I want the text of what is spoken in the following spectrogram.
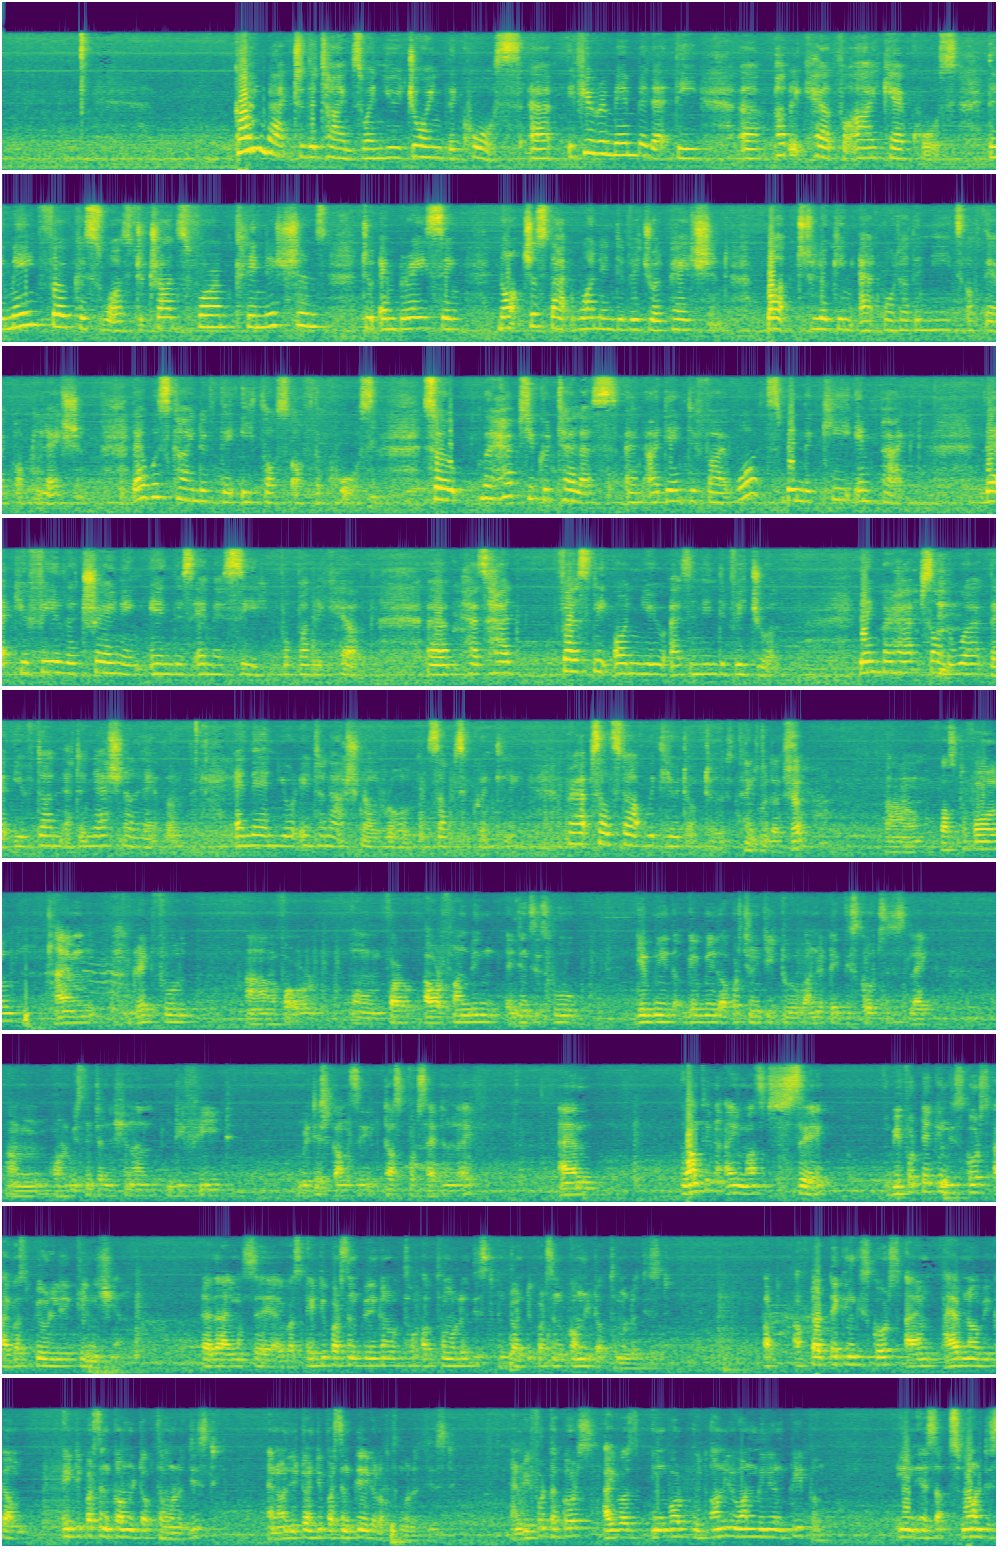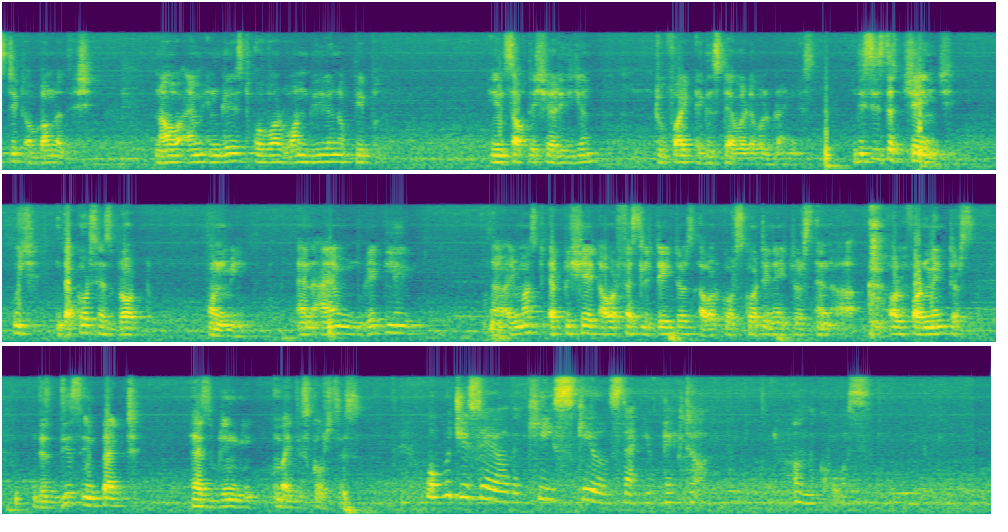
Going back to the times when you joined the course, uh, if you remember that the uh, Public Health for Eye Care course, the main focus was to transform clinicians to embracing not just that one individual patient, but looking at what are the needs of their population. That was kind of the ethos of the course. So perhaps you could tell us and identify what's been the key impact that you feel the training in this MSc for public health um, has had firstly on you as an individual, then perhaps on the work that you've done at a national level, and then your international role subsequently. Perhaps I'll start with you, Dr. Thank you, Daksha. Um, first of all, I am grateful uh, for um, for our funding agencies who give me the, give me the opportunity to undertake these courses like um, Orbis International, DFID, British Council, Task Force Sight and Life. And one thing I must say, before taking this course, I was purely clinician. As I must say, I was 80% clinical ophthalmologist and 20% community ophthalmologist. But after taking this course, I, am, I have now become 80% community ophthalmologist and only 20% clinical ophthalmologist. And before the course, I was involved with only 1 million people in a small district of Bangladesh. Now I am engaged over 1 billion of people in South Asia region to fight against avoidable blindness. This is the change which the course has brought on me. And I am greatly uh, I must appreciate our facilitators, our course coordinators, and uh, all of our mentors. That this impact has been me by these courses. What would you say are the key skills that you picked up on the course?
